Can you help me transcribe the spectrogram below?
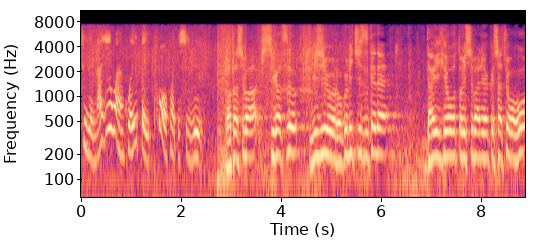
却也难以挽回被破坏的信誉。 私は7月26日付で 代表取缔役社长を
